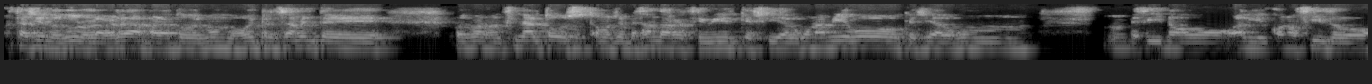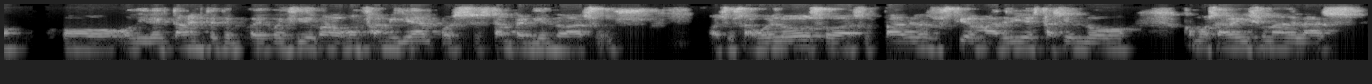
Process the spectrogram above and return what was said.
está siendo duro, la verdad, para todo el mundo. Hoy precisamente, pues bueno, al final todos estamos empezando a recibir que si algún amigo, que si algún vecino, alguien conocido o, directamente te puede coincidir con algún familiar, pues están perdiendo a sus, a sus abuelos o a sus padres, a sus tíos. Madrid está siendo, como sabéis, una de las...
